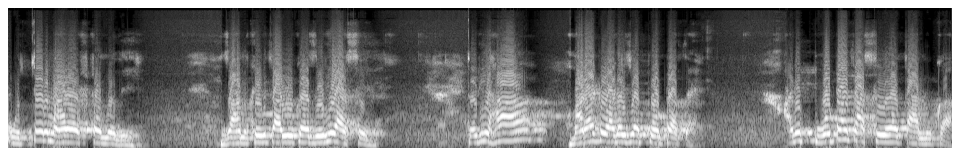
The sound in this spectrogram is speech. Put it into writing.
उत्तर महाराष्ट्रामध्ये जामखेड तालुका जरी असेल तरी हा मराठवाड्याच्या पोटात आहे. आणि पोटात असलेला तालुका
